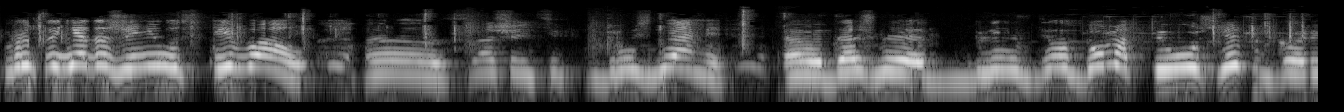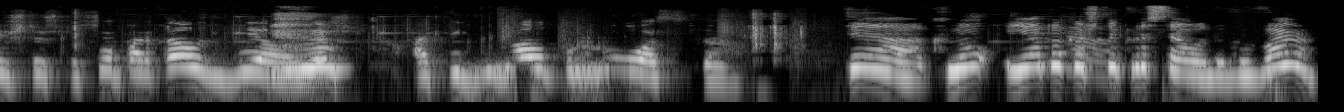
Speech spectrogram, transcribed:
Просто я даже не успевал э, с нашими типа, друзьями э, даже, блин, сделать дом, а ты уже это говоришь, что, что все, портал сделал. Я ж офигевал просто. Так, ну, я пока что кристаллы добываю.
